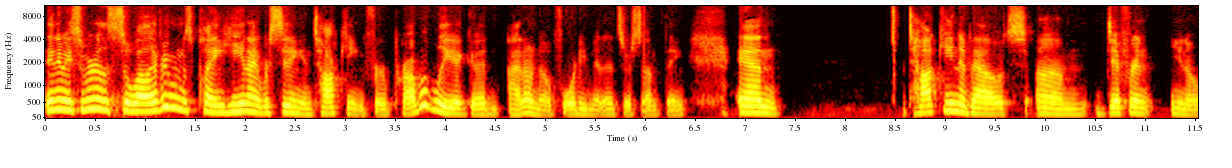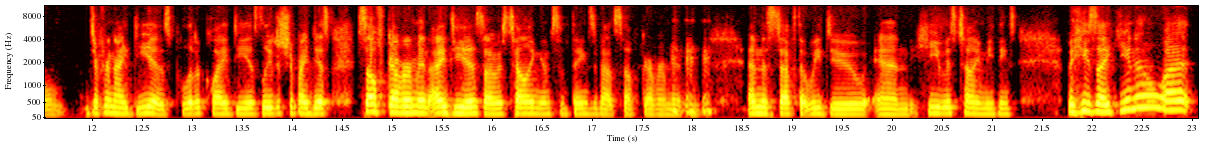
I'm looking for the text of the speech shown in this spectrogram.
anyway so we were so while everyone was playing he and i were sitting and talking for probably a good i don't know 40 minutes or something. And talking about um different you know different ideas political ideas leadership ideas self-government ideas. I was telling him some things about self-government and and the stuff that we do and he was telling me things. But he's like you know what?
